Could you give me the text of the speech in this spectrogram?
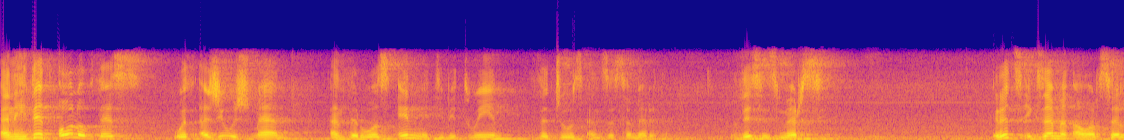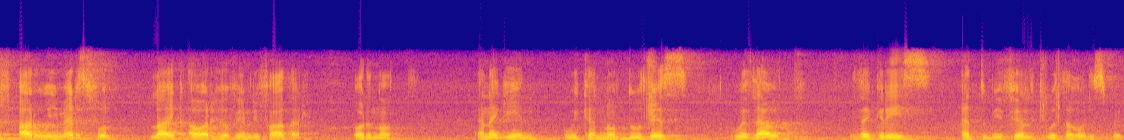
And he did all of this with a jewish man and there was enmity between the jews and the samaritan. This is mercy. Let's examine ourselves. Are we merciful like our heavenly father or not? And again we cannot do this without the grace and to be filled with the holy spirit.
